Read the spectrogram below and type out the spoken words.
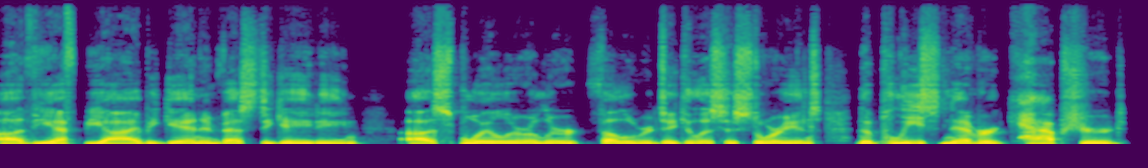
Uh, the FBI began investigating. Uh, spoiler alert, fellow ridiculous historians. The police never captured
